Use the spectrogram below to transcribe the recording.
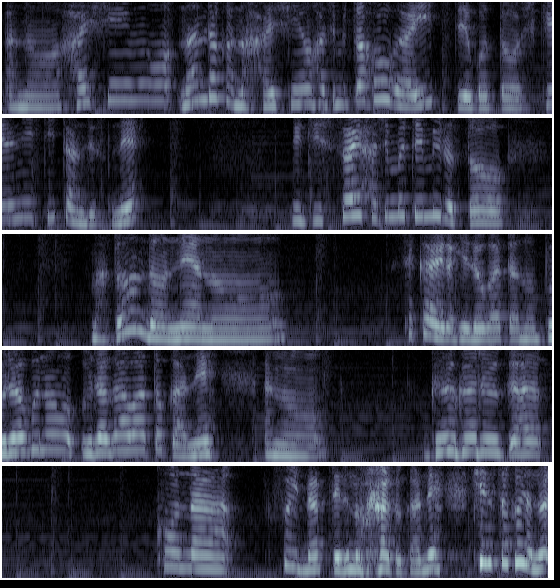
あの、配信を、何らかの配信を始めた方がいいっていうことをしきりに言っていたんですね。で、実際始めてみると、まあ、どんどんね、あの、世界が広がってあのブログの裏側とかねあの Google がこんな風になってるのかとかね 検索じゃな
